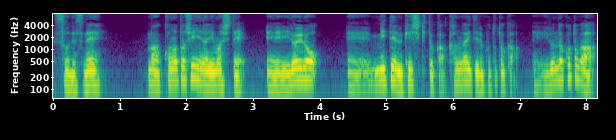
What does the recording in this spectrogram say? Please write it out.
そうですね。まあ、この年になりまして、えー、いろいろ、えー、見てる景色とか考えてることとか、えー、いろんなことが、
